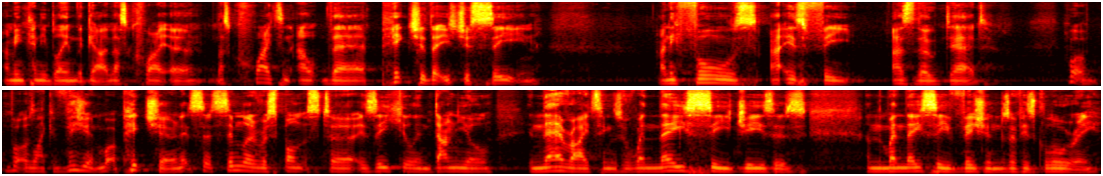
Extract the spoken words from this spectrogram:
I mean, can you blame the guy? That's quite, a, that's quite an out there picture that he's just seen. And he falls at his feet as though dead. What, a, what a, like a vision, what a picture. And it's a similar response to Ezekiel and Daniel in their writings of when they see Jesus and when they see visions of his glory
